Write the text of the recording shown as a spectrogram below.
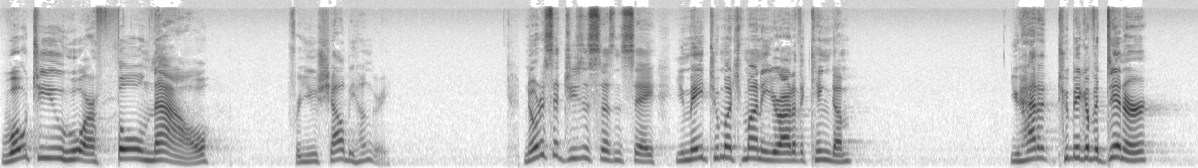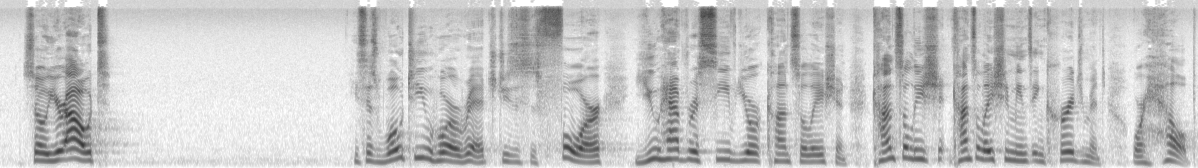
Woe to you who are full now, for you shall be hungry. Notice that Jesus doesn't say, You made too much money, you're out of the kingdom. You had a, too big of a dinner, so you're out. He says, Woe to you who are rich. Jesus says, For you have received your consolation. Consolation, consolation means encouragement or help.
